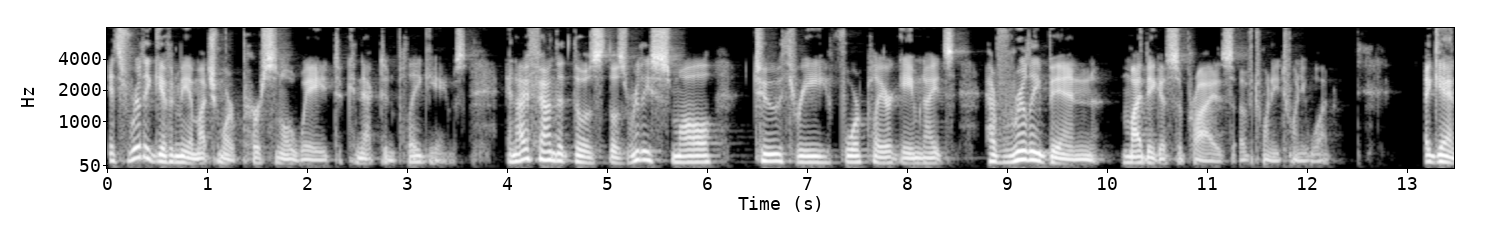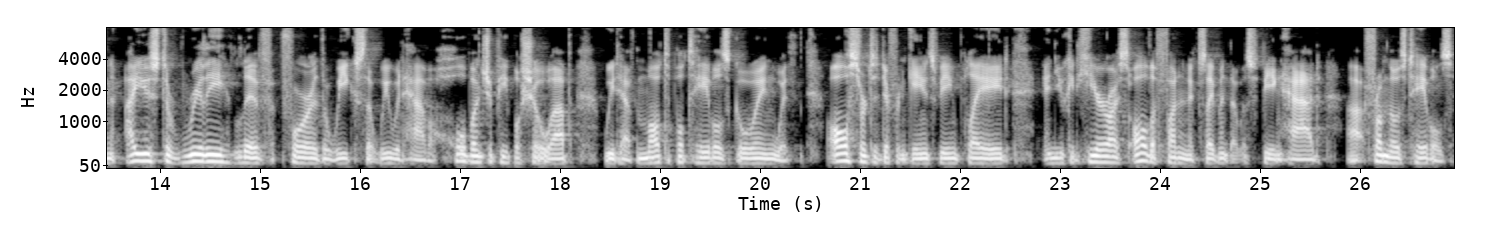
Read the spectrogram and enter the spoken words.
it's really given me a much more personal way to connect and play games. And I found that those those really small two, three, four player game nights have really been my biggest surprise of 2021. Again, I used to really live for the weeks that we would have a whole bunch of people show up. We'd have multiple tables going with all sorts of different games being played, and you could hear us all the fun and excitement that was being had uh, from those tables.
